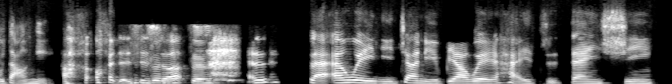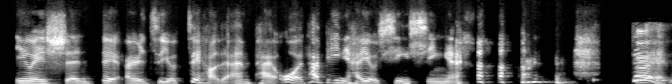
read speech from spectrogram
辅导你啊，或者是说 来安慰你，叫你不要为孩子担心，因为神对儿子有最好的安排。哇，他比你还有信心哎！对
